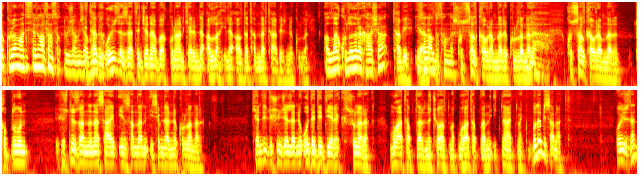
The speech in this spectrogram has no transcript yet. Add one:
hatta Kur'an hadislerin altına saklıyor hocam E tabi o yüzden zaten Cenab-ı Hak Kur'an-ı Kerim'de Allah ile aldatanlar tabirini kullanıyor. Allah kullanarak haşa Tabi insan yani aldatanlar. kutsal kavramları kullanarak Ya. kutsal kavramların toplumun hüsnü zannına sahip insanların isimlerini kullanarak kendi düşüncelerini o dedi diyerek sunarak muhataplarını çoğaltmak, muhataplarını ikna etmek. Bu da bir sanat. O yüzden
